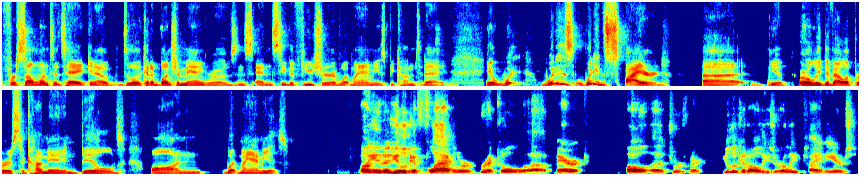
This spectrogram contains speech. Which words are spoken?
for someone to take, you know, to look at a bunch of mangroves and, and see the future of what Miami has become today. You know, what what is what inspired uh, you know early developers to come in and build on what Miami is? Well, you know, you look at Flagler, Brickell, uh, Merrick, all uh, George Merrick you look at all these early pioneers,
